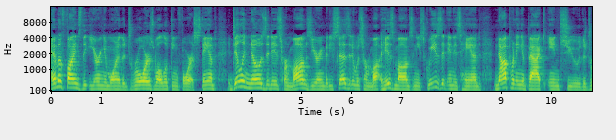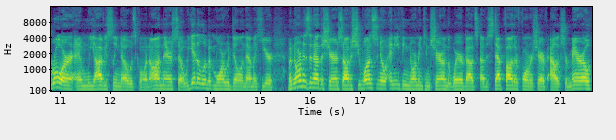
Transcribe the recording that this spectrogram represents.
Emma finds the earring in one of the drawers while looking for a stamp. Dylan knows it is her mom's earring, but he says that it was her mo- his mom's, and he squeezed it in his hand, not putting it back into the drawer. And we obviously know what's going on there, so we get a little bit more with Dylan and Emma here. But Norman's in at the sheriff's office. She wants to know anything Norman can share on the whereabouts of his stepfather, former Sheriff Alex Romero.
